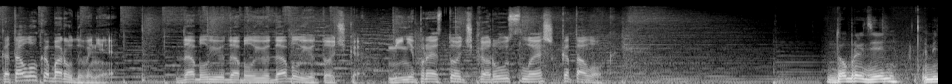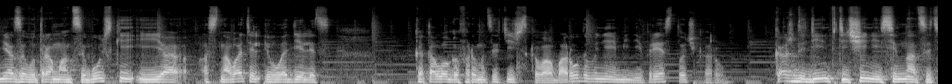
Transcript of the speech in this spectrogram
Каталог оборудования www.minipress.ru каталог Добрый день, меня зовут Роман Цибульский, и я основатель и владелец каталога фармацевтического оборудования minipress.ru. Каждый день в течение 17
